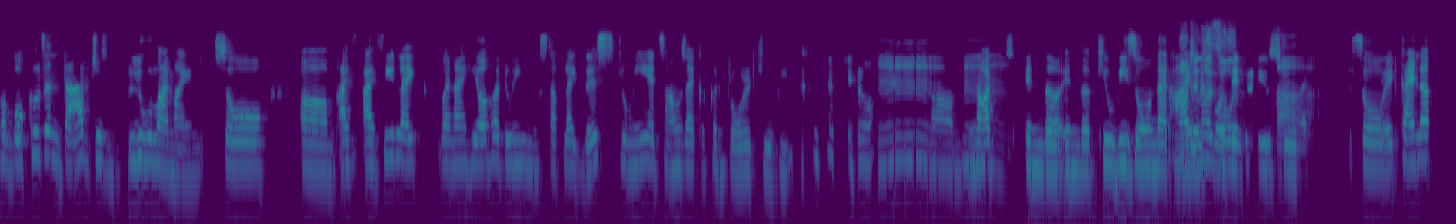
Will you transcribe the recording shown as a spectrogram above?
her vocals and that just blew my mind. So um, I I feel like when I hear her doing stuff like this, to me it sounds like a controlled QB. you know, Mm, um, mm. not in the in the QB zone that Not I was, was introduced to. Ah. So it kind of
